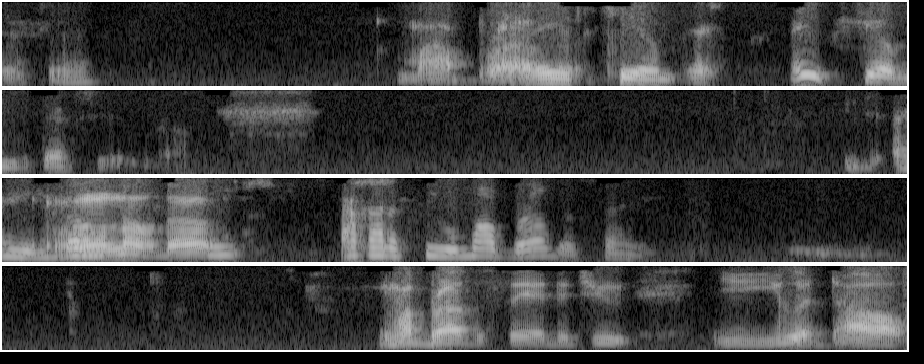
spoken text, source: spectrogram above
Yes, sir. My They brother. used to kill me. They, they used to kill me with that shit. Bro. Hey, I don't know, dog. I gotta see what my brother say. My brother said that you you you a dog.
